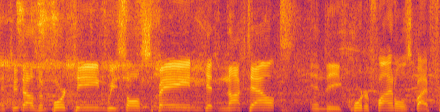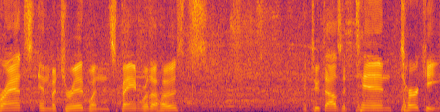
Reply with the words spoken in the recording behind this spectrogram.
in 2014, we saw Spain get knocked out in the quarterfinals by France in Madrid when Spain were the hosts. In 2010, Turkey.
